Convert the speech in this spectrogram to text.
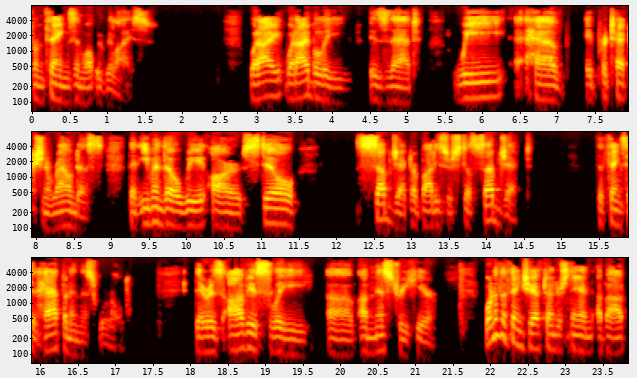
from things than what we realize. What I, what I believe is that we have a protection around us that even though we are still subject, our bodies are still subject to things that happen in this world. There is obviously uh, a mystery here. One of the things you have to understand about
